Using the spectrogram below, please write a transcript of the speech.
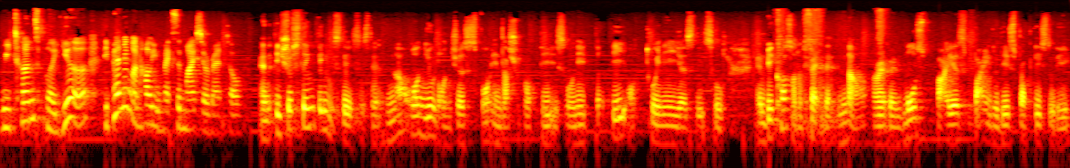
returns per year depending on how you maximize your rental. And the interesting thing is this, is that now all new launches for industrial property is only 30 or 20 years leasehold. And because of the fact that now, right, when most buyers buy into these properties today,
